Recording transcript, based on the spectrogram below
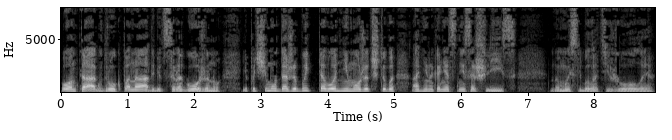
он так вдруг понадобится Рогожину, и почему даже быть того не может, чтобы они, наконец, не сошлись? Но мысль была тяжелая.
